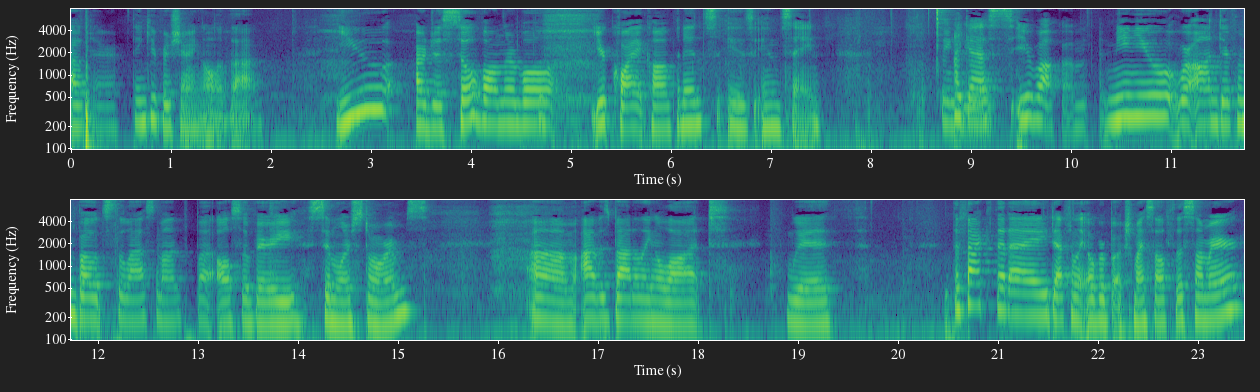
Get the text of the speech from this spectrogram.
out there. Thank you for sharing all of that. You are just so vulnerable. Your quiet confidence is insane. Thank you. I you. guess you're welcome. Me and you were on different boats the last month, but also very similar storms. Um, I was battling a lot with the fact that I definitely overbooked myself this summer.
